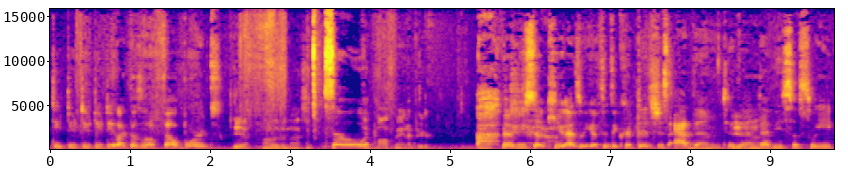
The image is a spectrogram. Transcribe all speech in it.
do do do do do like those little felt boards. Yeah. Oh, that'd be nice. So Mothman up here. Ah, that would be so cute. As we go through the cryptids, just add them to Yeah. the. That'd be so sweet.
